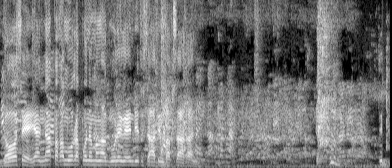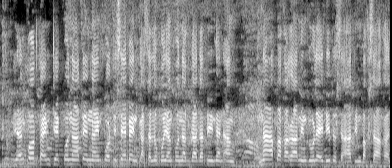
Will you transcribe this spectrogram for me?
12. Yan, napakamura po ng mga gulay ngayon dito sa ating baksakan. Yan po, time check po natin, 9.47. Kasalukuyan po nagdadatingan ang napakaraming gulay dito sa ating baksakan.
